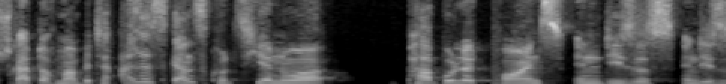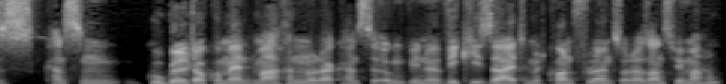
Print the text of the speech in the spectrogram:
schreib doch mal bitte alles ganz kurz hier nur paar Bullet Points in dieses, in dieses, kannst ein Google-Dokument machen oder kannst du irgendwie eine Wiki-Seite mit Confluence oder sonst wie machen.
